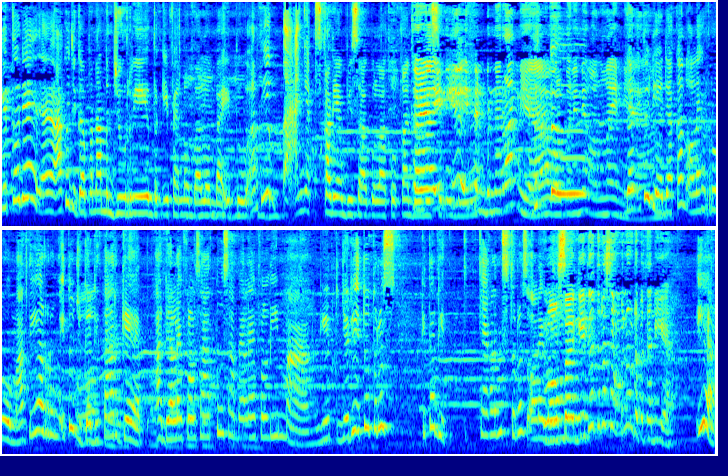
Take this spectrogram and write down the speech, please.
gitu deh, eh, aku juga pernah menjuri untuk event lomba-lomba itu. Artinya banyak sekali yang bisa aku lakukan di Kayak bisik ini ya, event beneran ya, walaupun ini online ya. Dan itu diadakan oleh room. Artinya room itu juga Oh, ditarget. Oke, Ada level oke. 1 sampai level 5 gitu. Jadi itu terus kita di challenge terus oleh lomba gitu terus yang menang dapat hadiah. Iya.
